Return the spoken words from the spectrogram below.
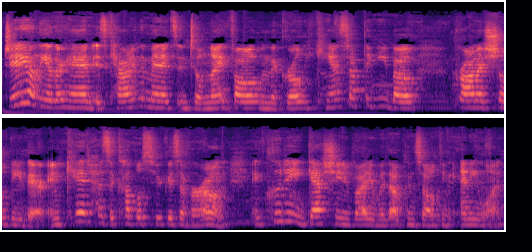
Jay, on the other hand, is counting the minutes until nightfall when the girl he can't stop thinking about promised she'll be there, and Kit has a couple secrets of her own, including a guest she invited without consulting anyone.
